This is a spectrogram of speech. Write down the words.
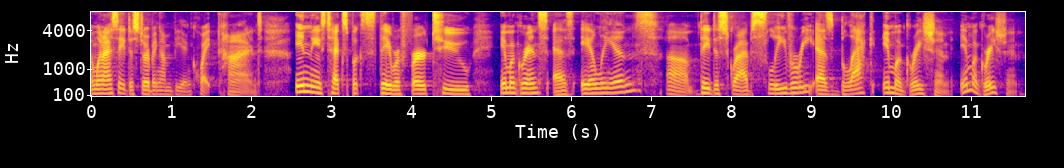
And when I say disturbing, I'm being quite kind. In these textbooks, they refer to immigrants as aliens. Um, they describe slavery as black immigration. Immigration.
